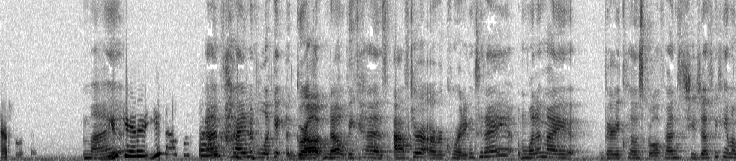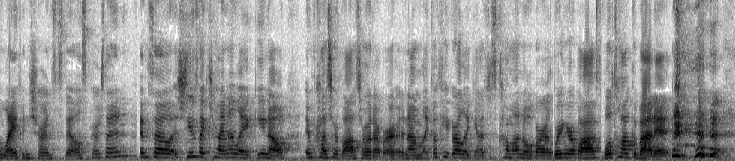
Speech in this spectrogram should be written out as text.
Absolutely. My you get it. You know some. I'm kind of looking, girl. No, because after our recording today, one of my very close girlfriends, she just became a life insurance salesperson, and so she's like trying to like you know impress her boss or whatever. And I'm like, okay, girl, like yeah, just come on over, bring your boss, we'll talk about it.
